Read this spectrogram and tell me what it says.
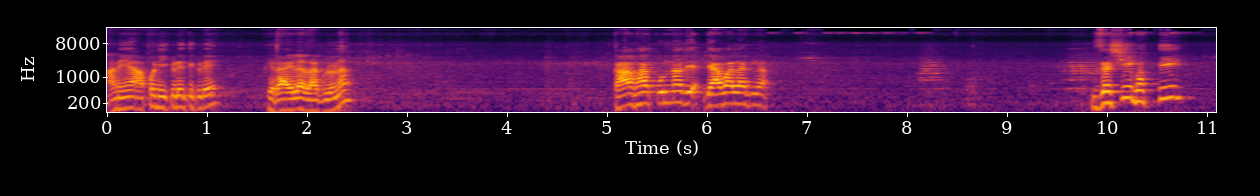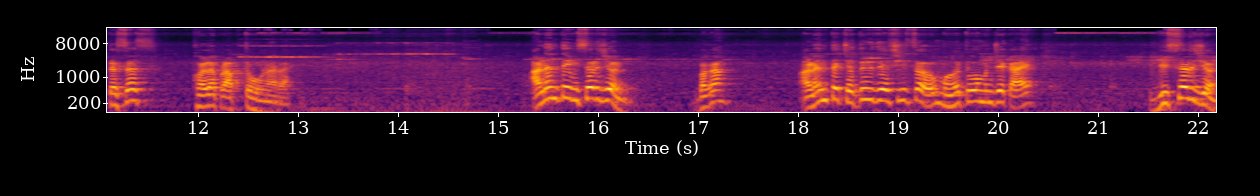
आणि आपण इकडे तिकडे फिरायला लागलो ना? का भाग पुन्हा द्यावा लागला? जशी भक्ती तसंच फळ प्राप्त होणार आहे. अनंत विसर्जन. बघा अनंत चतुर्दशीचं महत्त्व म्हणजे काय? विसर्जन.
